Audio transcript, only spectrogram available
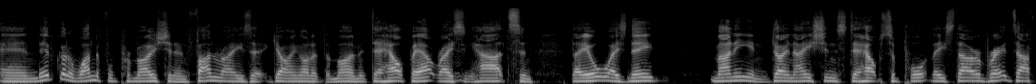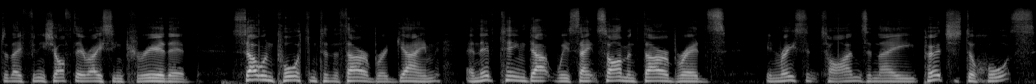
And they've got a wonderful promotion and fundraiser going on at the moment to help out Racing Hearts. And they always need money and donations to help support these thoroughbreds after they finish off their racing career. They're so important to the thoroughbred game, and they've teamed up with St. Simon Thoroughbreds in recent times, and they purchased a horse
